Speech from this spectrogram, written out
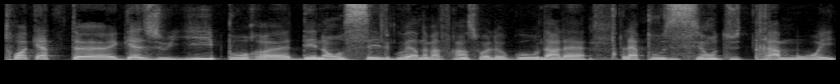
trois, quatre euh, gazouillis pour euh, dénoncer le gouvernement de François Legault dans la, la position du tramway.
